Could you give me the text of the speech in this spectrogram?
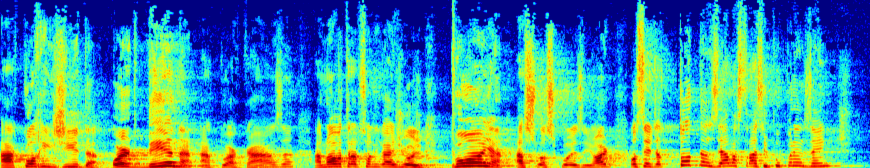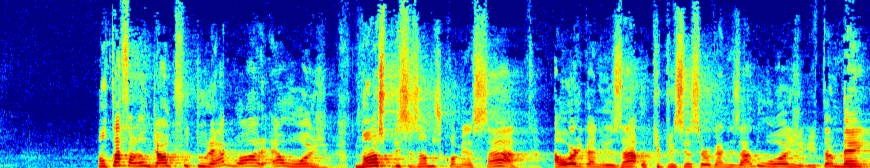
a corrigida, ordena a tua casa, a nova tradução linguagem de hoje, ponha as suas coisas em ordem, ou seja, todas elas trazem para o presente. Não está falando de algo futuro, é agora, é hoje. Nós precisamos começar a organizar o que precisa ser organizado hoje, e também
